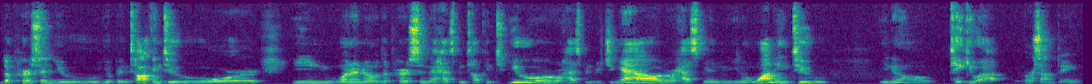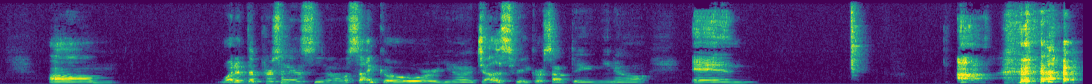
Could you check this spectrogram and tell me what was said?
the person you you've been talking to or you want to know the person that has been talking to you or has been reaching out or has been you know wanting to you know take you out or something. Um, what if the person is, you know, a psycho or, you know, a jealous freak or something, you know, and ah.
